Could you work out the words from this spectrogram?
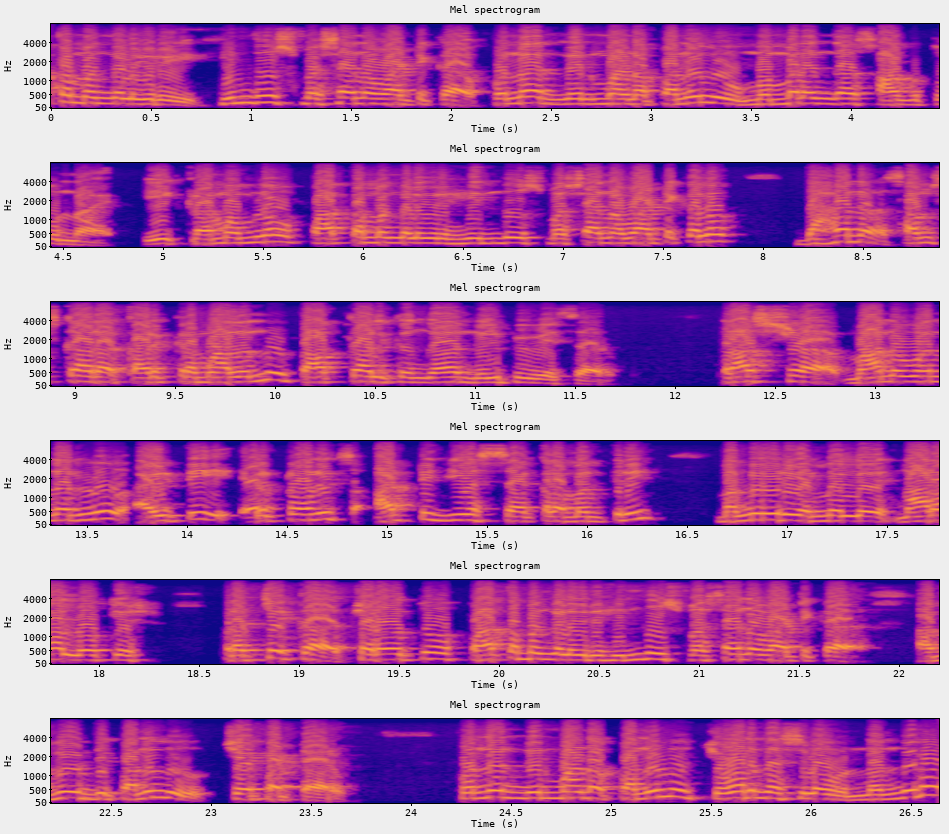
పాత మంగళగిరి హిందూ శ్మశాన వాటిక పునర్నిర్మాణ పనులు ముమ్మరంగా సాగుతున్నాయి. ఈ క్రమంలో పాత మంగళగిరి హిందూ శ్మశాన వాటికలో దహన సంస్కార కార్యక్రమాలను తాత్కాలికంగా నిలిపివేశారు. రాష్ట్ర మానవ వనరులు ఐటీ ఎలక్ట్రానిక్స్ ఆర్టీజీఎస్ శాఖల మంత్రి మంగళగిరి ఎమ్మెల్యే నారా లోకేష్ ప్రత్యేక చొరవతో పాత మంగళగిరి హిందూ శ్మశాన వాటిక అభివృద్ధి పనులు చేపట్టారు. పునర్నిర్మాణ పనులు చివరి దశలో ఉన్నందున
